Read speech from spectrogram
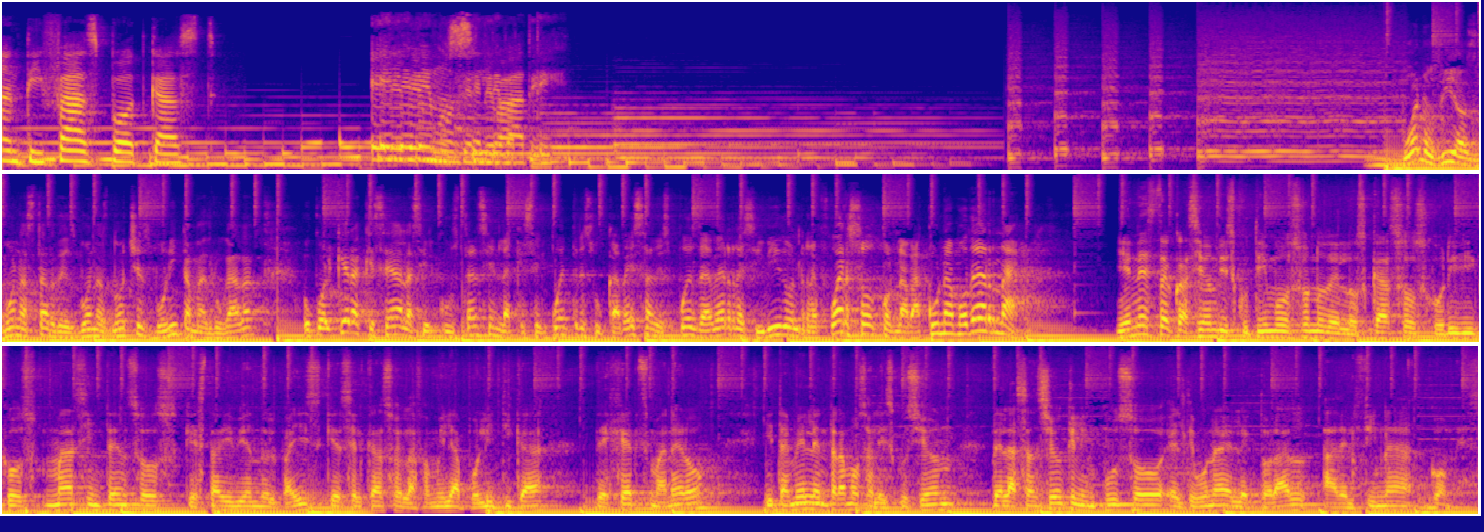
Antifaz Podcast. Elevemos el debate. Buenos días, buenas tardes, buenas noches, bonita madrugada o cualquiera que sea la circunstancia en la que se encuentre su cabeza después de haber recibido el refuerzo con la vacuna moderna. Y en esta ocasión discutimos uno de los casos jurídicos más intensos que está viviendo el país, que es el caso de la familia política de Hertz Manero, y también le entramos a la discusión de la sanción que le impuso el Tribunal Electoral a Delfina Gómez.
